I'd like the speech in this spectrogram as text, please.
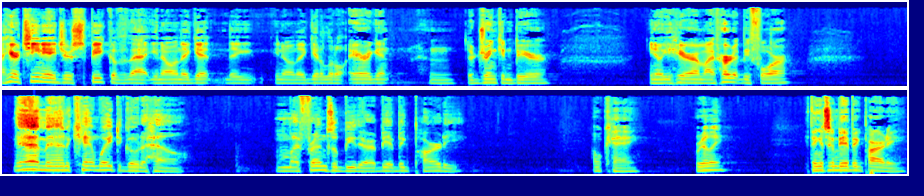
I hear teenagers speak of that, you know, and they get they you know, they get a little arrogant and they're drinking beer. You know, you hear them, I've heard it before. Yeah, man, I can't wait to go to hell. My friends will be there. It'll be a big party. Okay. Really? You think it's going to be a big party?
